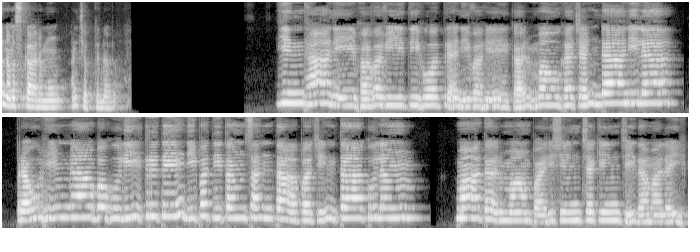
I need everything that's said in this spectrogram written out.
నమస్కారము అని చెప్తున్నారు. ఇంధానే భవవీతి హోత్ర నివహే కర్మౌఘ చండానిల. ప్రౌఢిమ్నా బహులీకృతే నిపతితం సంతాప చింతాకులం. మాతర్మాం పరిశించ కించిదమలైః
